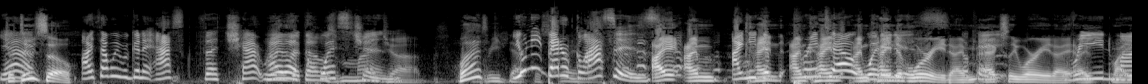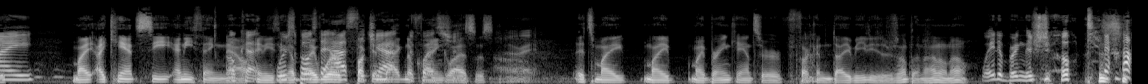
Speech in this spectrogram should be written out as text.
Yeah. to do so. I thought we were going to ask the chat room I thought the that question. was my job. What? You need better glasses. I, I'm I need to kind, I'm print kind, out I'm what kind it of is. worried. I'm Okay. actually worried. I, I- Read my. my I can't see anything now. Okay. Anything. We're supposed I to wear ask the fucking chat the magnifying question. glasses. All right. It's my my my brain cancer, fucking diabetes or something. I don't know. Way to bring the show down.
